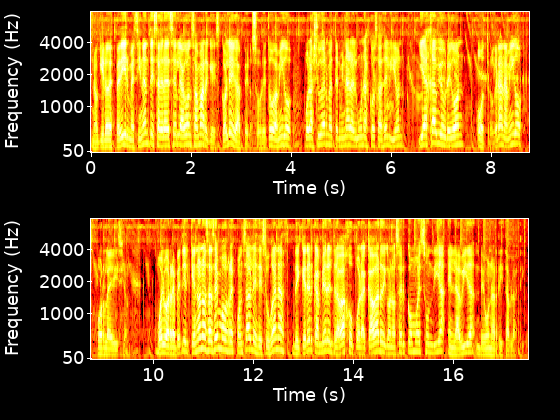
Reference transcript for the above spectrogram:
No quiero despedirme sin antes agradecerle a Gonza Márquez, colega, pero sobre todo amigo, por ayudarme a terminar algunas cosas del guion y a Javi Obregón, otro gran amigo, por la edición. Vuelvo a repetir que no nos hacemos responsables de sus ganas de querer cambiar el trabajo por acabar de conocer cómo es un día en la vida de un artista plástico.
